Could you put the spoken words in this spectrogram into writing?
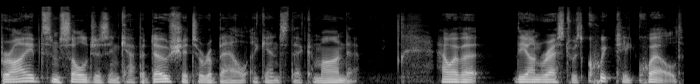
bribed some soldiers in Cappadocia to rebel against their commander. However, the unrest was quickly quelled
